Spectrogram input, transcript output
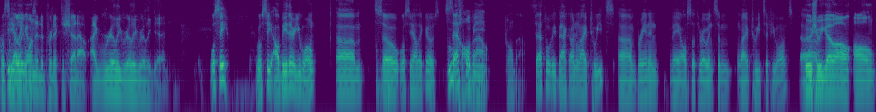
we'll see I really wanted to predict a shutout. I really, really, really did. We'll see. We'll see. I'll be there. You won't. Um, so we'll see how that goes. Ooh, Seth will be out. Called out. Seth will be back on live tweets. Um, Brandon may also throw in some live tweets if he wants. Ooh, should Um, we go all all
